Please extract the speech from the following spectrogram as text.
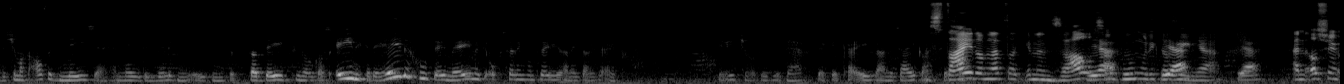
dus je mag altijd nee zeggen. Nee, dit wil ik nu even niet. Dat, dat deed ik toen ook als enige. De hele groep deed mee met die opstelling van twee uur. En ik dacht echt, jeetje, wat is dit heftig. Ik ga even aan de zijkant Sta je dan letterlijk in een zaal of ja. Hoe moet ik dat zien? Ja. ja. En als je,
